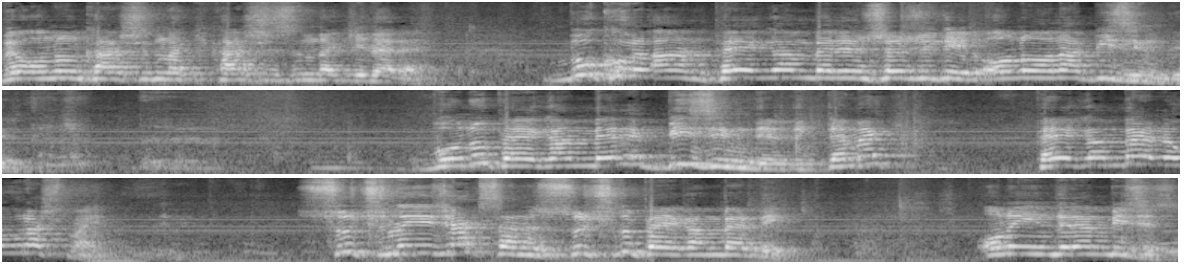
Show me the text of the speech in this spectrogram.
ve onun karşısındaki karşısındakilere bu Kur'an peygamberin sözü değil onu ona biz indirdik. Bunu peygambere biz indirdik demek peygamberle uğraşmayın. Suçlayacaksanız suçlu peygamber değil. Onu indiren biziz.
